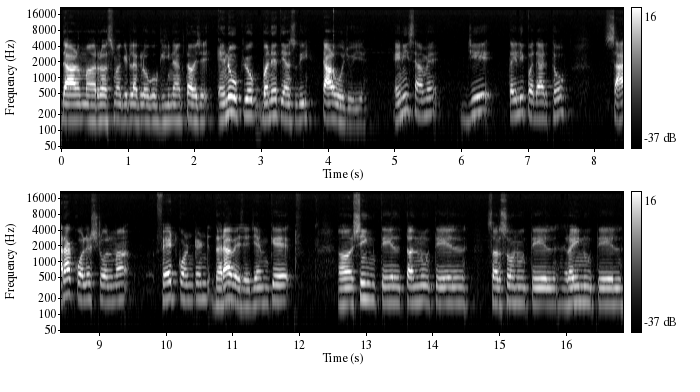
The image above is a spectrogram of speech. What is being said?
દાળમાં, રસમાં કેટલાક લોકો ઘી નાખતા હોય છે. એનો ઉપયોગ બને ત્યાં સુધી ટાળવો જોઈએ. એની સામે જે તૈલી પદાર્થો સારા કોલેસ્ટ્રોલમાં ફેટ કોન્ટેન્ટ ધરાવે છે, જેમ કે શીંગ તેલ, તલનું તેલ, સરસોનું તેલ, રઈનું તેલ,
